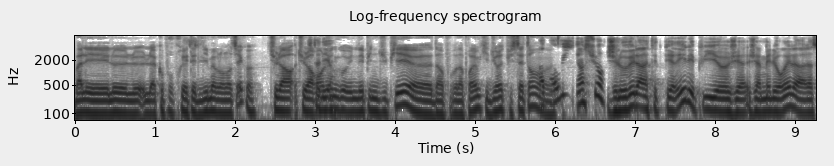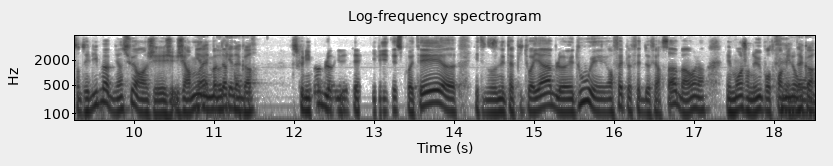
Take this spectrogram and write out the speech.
bah les, le, le- la copropriété de l'immeuble en entier quoi. Tu leur tu leur as enlevé C'est-à-dire une, une épine du pied euh, d'un problème qui durait depuis 7 ans. Ah euh. bah oui, bien sûr. J'ai levé la tête de péril et puis euh, j'ai amélioré la, la santé de l'immeuble, bien sûr. hein. J'ai remis un immeuble d'accord. Parce que l'immeuble, il était, il était squatté, euh, il était dans un état pitoyable et tout. Et en fait, le fait de faire ça, ben voilà. Et moi, j'en ai eu pour 3000 euros. D'accord.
